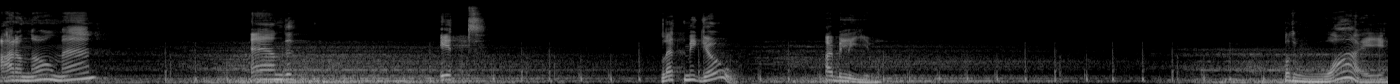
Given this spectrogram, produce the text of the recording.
I don't know, man. And it let me go, I believe. But why?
